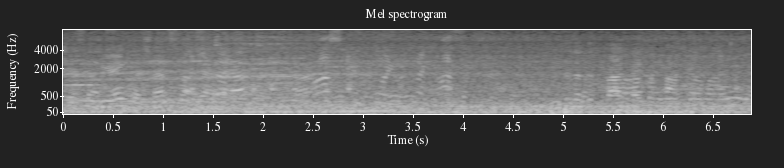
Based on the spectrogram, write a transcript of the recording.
Just because you're English, that's not. This is a bad paper packet. Line it up a little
